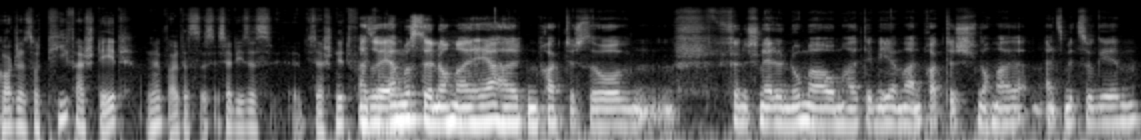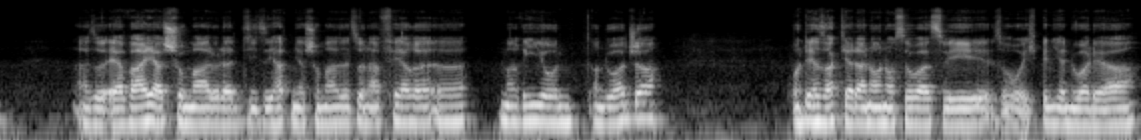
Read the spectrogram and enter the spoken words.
Roger so tiefer steht, ne, weil das ist, ist ja dieses, dieser Schnitt. Von also er musste nochmal herhalten, praktisch so für eine schnelle Nummer, um halt dem Ehemann praktisch nochmal eins mitzugeben. Also er war ja schon mal, oder die, sie hatten ja schon mal so eine Affäre, äh, Marie und, und Roger. Und er sagt ja dann auch noch sowas wie, so, ich bin hier nur der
